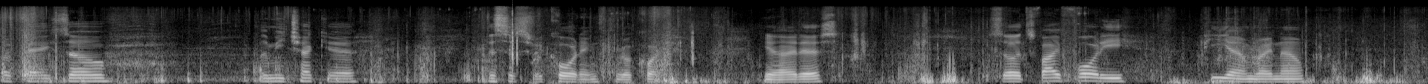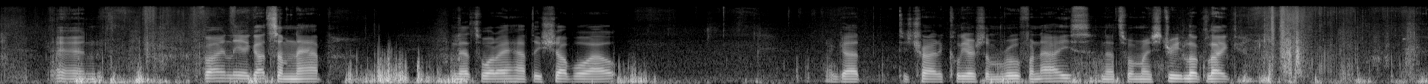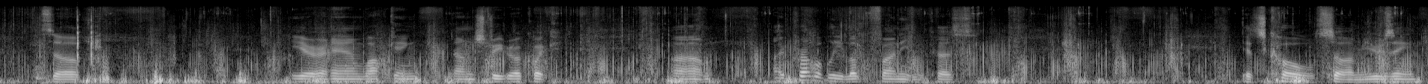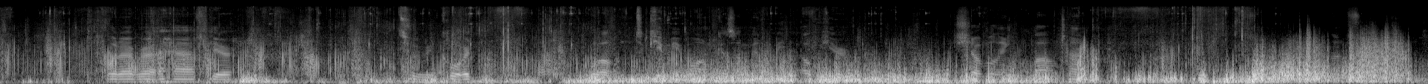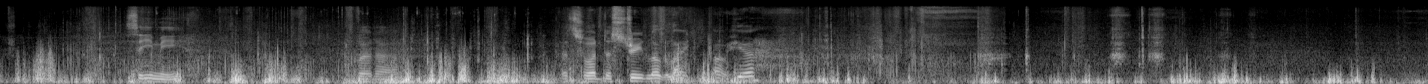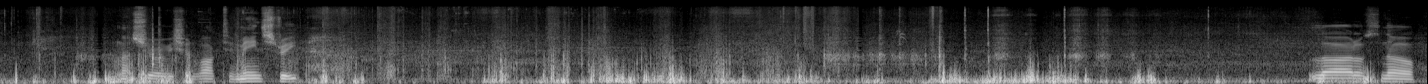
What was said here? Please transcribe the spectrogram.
Okay, so let me check. Uh, this is recording real quick. Yeah, it is. So it's 5:40 p.m. right now, and finally I got some nap. And that's what I have to shovel out. I got to try to clear some roof and ice. And that's what my street looked like. So here am walking down the street real quick. Um, I probably look funny because it's cold, so I'm using whatever I have here to record. Well, to keep me warm because I'm gonna be out here shoveling a long time. See me, but uh, that's what the street looked like out here. I'm not sure we should walk to Main Street. lot of snow.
